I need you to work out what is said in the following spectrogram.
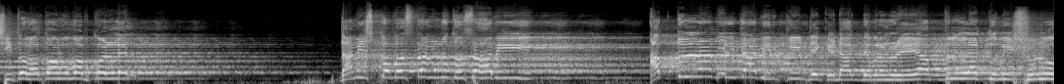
শীতলতা অনুভব করলেন। দামিস্ক অবস্থানরত সাহাবি, আব্দুল্লাহ বিন কি ডেকে ডাক দেবেন রে আব্দুল্লাহ, তুমি শুনো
